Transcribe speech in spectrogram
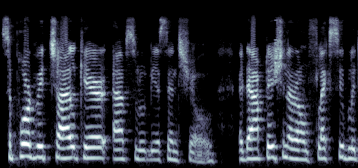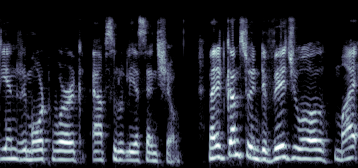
Support with childcare, absolutely essential. Adaptation around flexibility and remote work, absolutely essential. When it comes to individual, my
